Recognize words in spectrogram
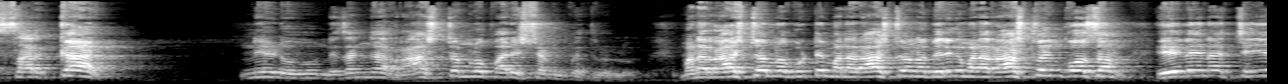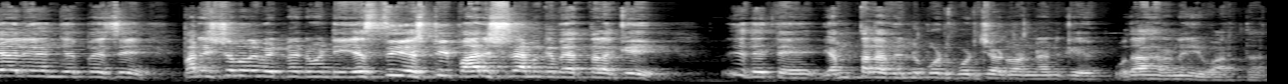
సర్కార్ నేడు నిజంగా రాష్ట్రంలో పారిశ్రామికవేత్తలు మన రాష్ట్రంలో పుట్టి మన రాష్ట్రంలో పెరిగి మన రాష్ట్రం కోసం ఏదైనా చేయాలి అని చెప్పేసి పరిశ్రమలు పెట్టినటువంటి ఎస్సీ ఎస్టీ పారిశ్రామికవేత్తలకి ఏదైతే ఎంతలా వెన్నుపోటు పొడిచాడు అనడానికి ఉదాహరణ ఈ వార్త.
